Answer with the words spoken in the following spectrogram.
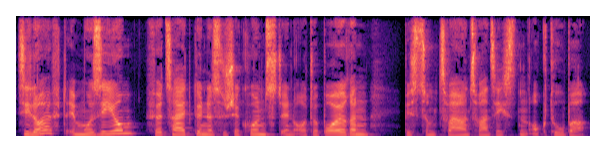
Sie läuft im Museum für zeitgenössische Kunst in Ottobeuren bis zum 22. Oktober.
